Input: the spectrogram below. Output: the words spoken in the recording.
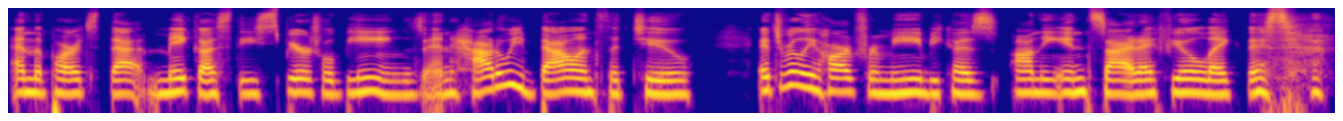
and the parts that make us these spiritual beings. And how do we balance the two? It's really hard for me because on the inside, I feel like this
